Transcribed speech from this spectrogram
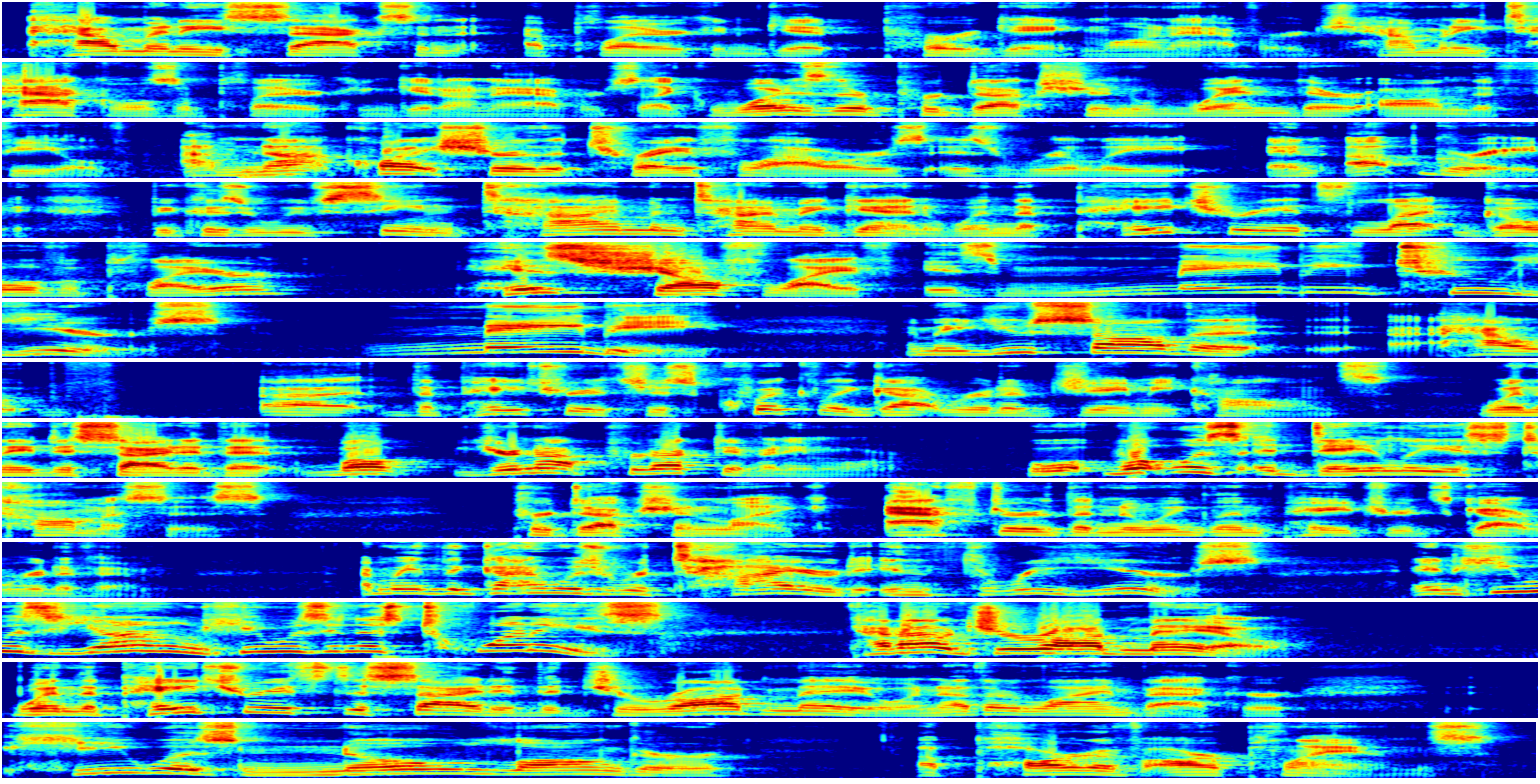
how many sacks an, a player can get per game on average, how many tackles a player can get on average, like what is their production when they're on the field. I'm not quite sure that Trey Flowers is really an upgrade because we've seen time and time again when the Patriots let go of a player, his shelf life is maybe two years. Maybe. I mean, you saw the how uh, the Patriots just quickly got rid of Jamie Collins when they decided that well, you're not productive anymore. What was Adalius Thomas's production like after the New England Patriots got rid of him? I mean, the guy was retired in three years, and he was young. He was in his 20s. How about Jerod Mayo? When the Patriots decided that Jerod Mayo, another linebacker, he was no longer a part of our plans.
